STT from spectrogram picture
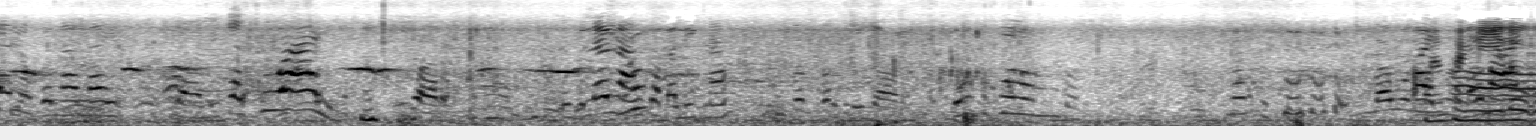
ถ้าหนูเป็นอะไรเดี๋ยวอลิจะช่วยหนูไปเล่นน้ำกับอลินะ มาทางนี้ลูก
